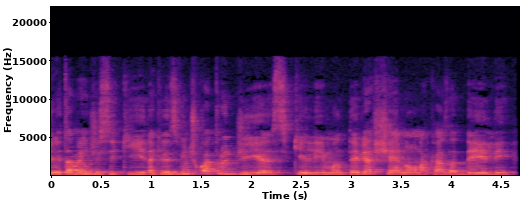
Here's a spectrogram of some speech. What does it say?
Ele também disse que naqueles 24 dias que ele manteve a Shannon na casa dele,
